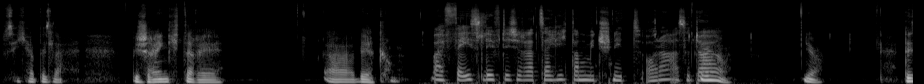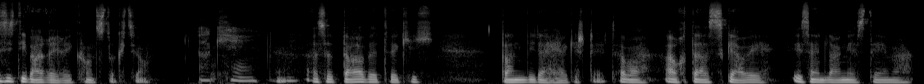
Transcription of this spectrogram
sicher ein bisschen beschränktere äh, Wirkung. Weil Facelift ist ja tatsächlich dann mit Schnitt, oder? Also da. Ja, ja. Das ist die wahre Rekonstruktion. Okay. Ja, also da wird wirklich dann wieder hergestellt. Aber auch das, glaube ich, ist ein langes Thema.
